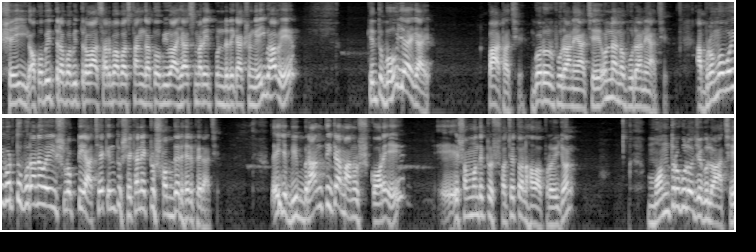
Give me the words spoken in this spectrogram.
সেই অপবিত্র পবিত্র বা সর্বাবস্থাঙ্গাত বিবাহাস্মারিত পুণ্ডরিক একসঙ্গে এইভাবে কিন্তু বহু জায়গায় পাঠ আছে, গরুর পুরাণে আছে, অন্যান্য পুরাণে আছে। আর ব্রহ্মবৈবর্ত পুরাণেও এই শ্লোকটি আছে, কিন্তু সেখানে একটু শব্দের হেরফের আছে। এই যে বিভ্রান্তিটা মানুষ করে, এ সম্বন্ধে একটু সচেতন হওয়া প্রয়োজন। মন্ত্রগুলো যেগুলো আছে,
